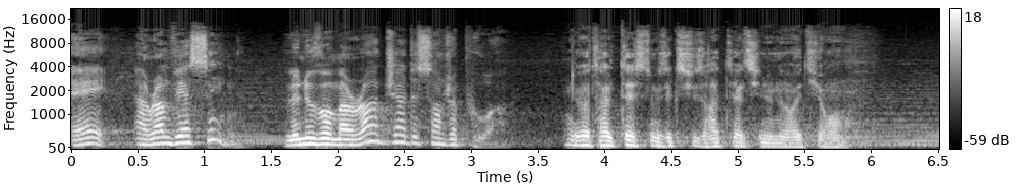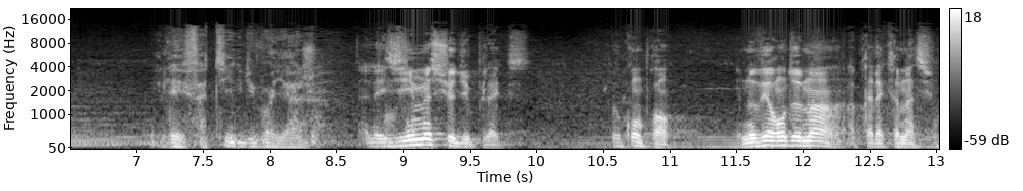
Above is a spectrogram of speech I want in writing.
Et à Ranveer Singh, le nouveau Maharaja de Sandrapur. Votre Altesse nous excusera-t-elle si nous nous retirons? Les fatigues du voyage. Allez-y, monsieur Duplex. Je vous comprends. Nous verrons demain, après la crémation.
